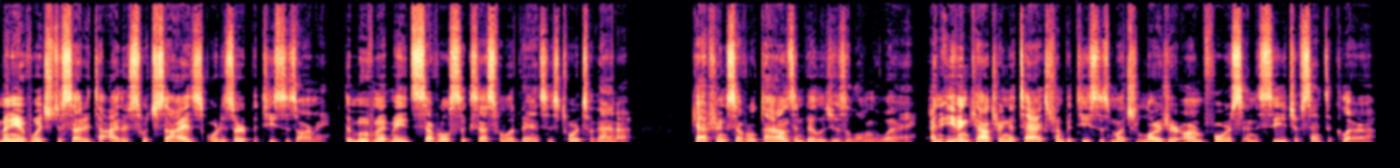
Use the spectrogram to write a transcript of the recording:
many of which decided to either switch sides or desert Batista's army. The movement made several successful advances towards Havana, capturing several towns and villages along the way, and even countering attacks from Batista's much larger armed force in the siege of Santa Clara,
